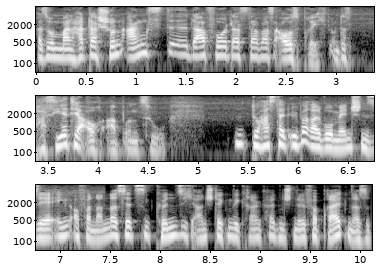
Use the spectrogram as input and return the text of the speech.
Also man hat da schon Angst äh, davor, dass da was ausbricht. Und das passiert ja auch ab und zu. Du hast halt überall, wo Menschen sehr eng aufeinander sitzen, können sich ansteckende Krankheiten schnell verbreiten. Also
